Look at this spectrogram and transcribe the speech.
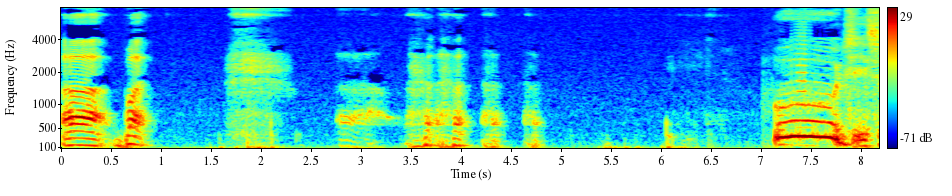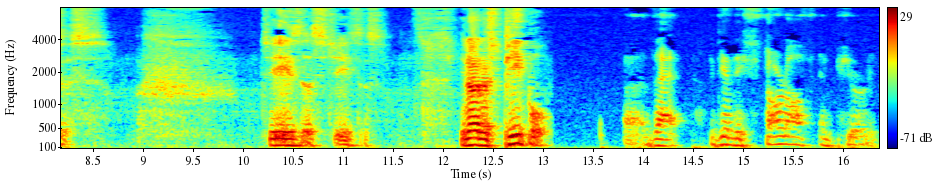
Uh, but Ooh, Jesus. Jesus, Jesus. You know, there's people uh, that, again, they start off in purity,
